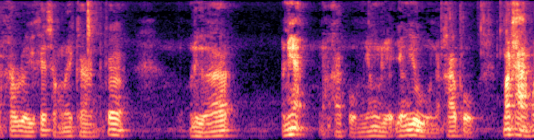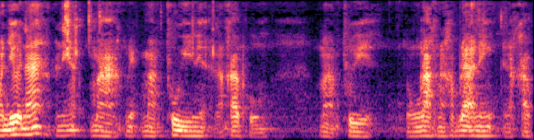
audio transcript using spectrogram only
นะครับเหลืออยู่แค่ 2 รายการก็เหลืออันเนี้ยนะครับผมยังเหลือยังอยู่นะครับผมมาถามกันเยอะนะ อันเนี้ยหมากเนี่ยหมากทุยเนี่ยนะครับ ผมหมากทุยหลงรักนะครับ และอันนี้นะครับ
